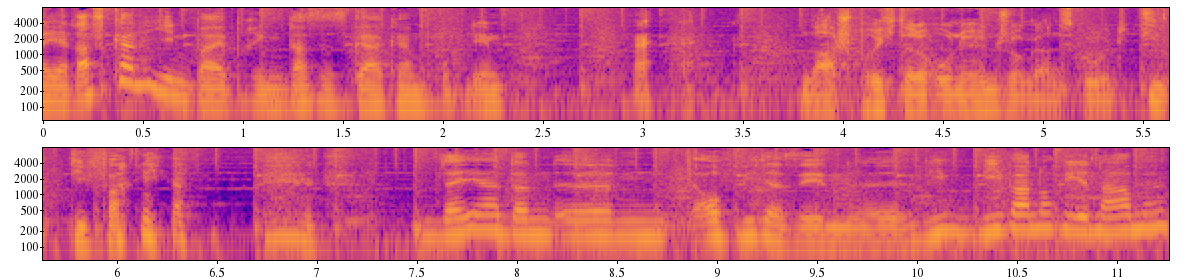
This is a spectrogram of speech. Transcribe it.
Naja, das kann ich Ihnen beibringen, das ist gar kein Problem. Na, spricht er doch ohnehin schon ganz gut. Die, die Fa- ja. Naja, dann ähm, auf Wiedersehen. Äh, Wie, wie war noch Ihr Name?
